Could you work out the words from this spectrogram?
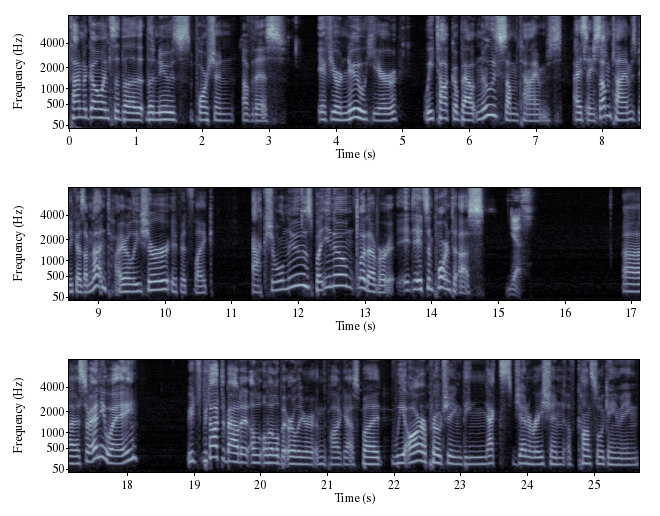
time to go into the the news portion of this if you're new here we talk about news sometimes i say sometimes because i'm not entirely sure if it's like actual news but you know whatever it, it's important to us Yes. uh, so anyway, we, we talked about it a, a little bit earlier in the podcast, but we are approaching the next generation of console gaming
